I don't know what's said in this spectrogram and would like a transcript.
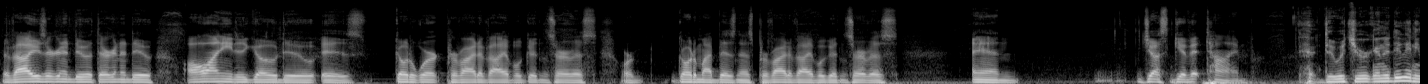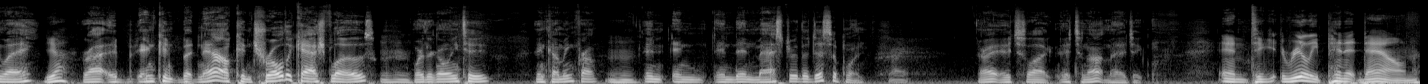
The values are going to do what they're going to do. All I need to go do is go to work, provide a valuable good and service, or go to my business, provide a valuable good and service, and just give it time. do what you were going to do anyway, Yeah. right? And can, but now control the cash flows where they're going to and coming from, Mm-hmm. and and and then master the discipline. Right. Right? It's like it's not magic. and to get- really pin it down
